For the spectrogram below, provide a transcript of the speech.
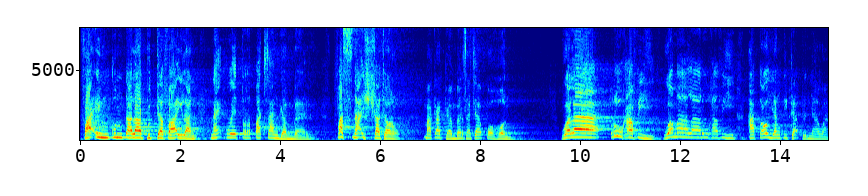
Fa in kuntala buddha fa'ilan, nek kue terpaksa gambar, fasna isyajaro, maka gambar saja pohon. Wala ruhafihi, wa mala ruhafihi atau yang tidak bernyawa.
